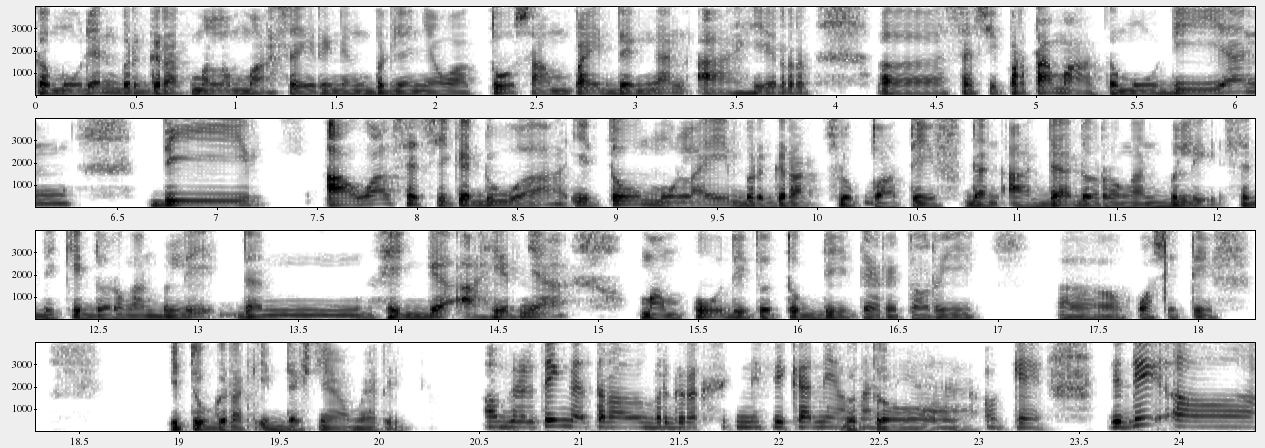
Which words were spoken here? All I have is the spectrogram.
kemudian bergerak melemah seiring dengan berjalannya waktu sampai dengan akhir eh, sesi pertama. Kemudian di awal sesi kedua itu mulai bergerak fluktuatif dan ada dorongan beli sedikit dorongan beli dan hingga akhirnya mampu ditutup di teritori eh, positif. Itu gerak indeksnya Mary Oh, berarti nggak terlalu bergerak signifikan ya Mas Betul. ya. Oke. Jadi eh,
